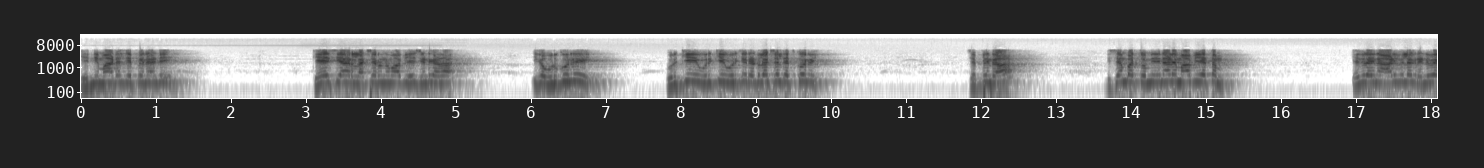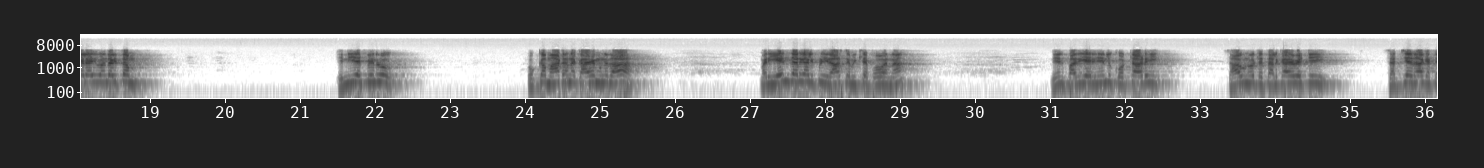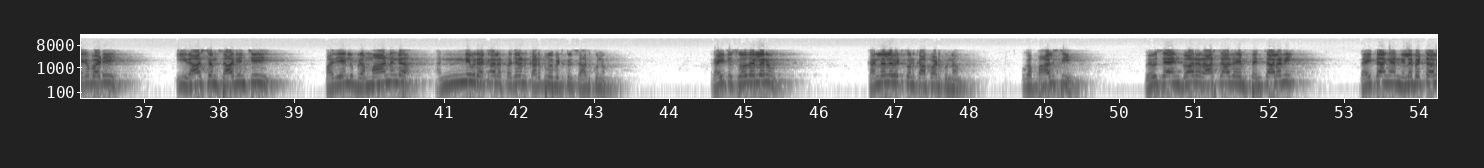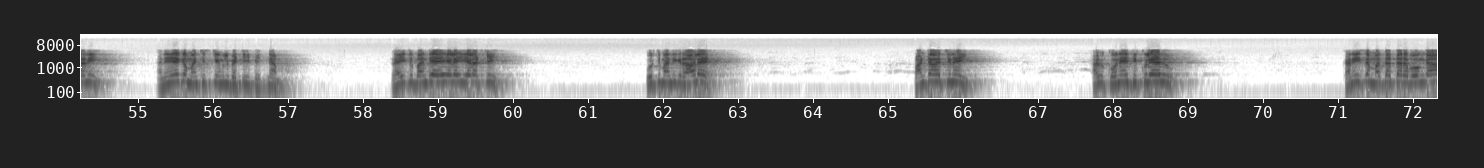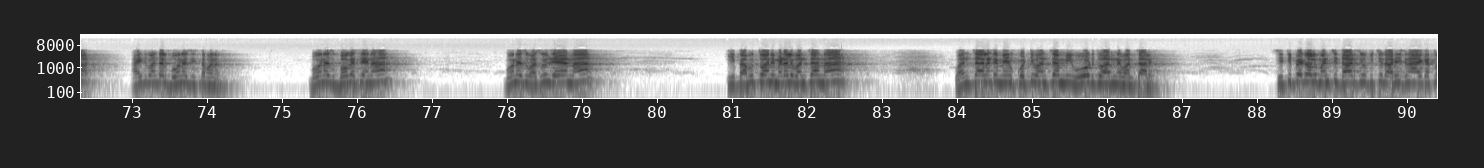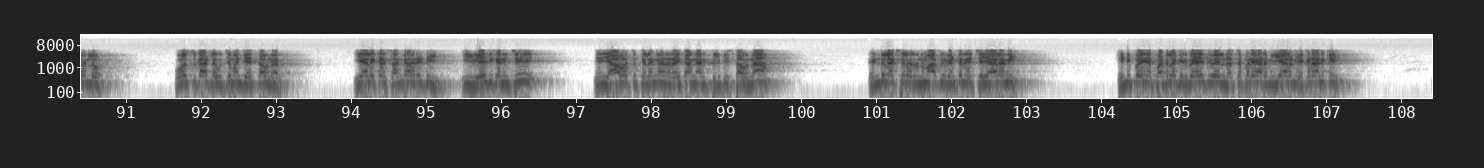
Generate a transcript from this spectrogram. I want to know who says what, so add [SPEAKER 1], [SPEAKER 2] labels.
[SPEAKER 1] ఎన్ని మాటలు చెప్పానండి కేసీఆర్ లక్ష రుణమాఫీ చేసిండు కదా. ఇక ఉరుకుని ఉరికి ఉరికి ఉరికి రెండు లక్షలు తెచ్చుకొని. చెప్పిండ్రా? డిసెంబర్ తొమ్మిది నాడే మాఫీ చేస్తాం. ఎదురైన ఆడవిళ్ళకి రెండు వేల ఐదు వందలు ఇస్తాం. ఎన్ని చెప్పిండ్రు ఒక్క మాట అన్న ఖాయం ఉన్నదా? మరి ఏం జరగాలి ఇప్పుడు ఈ రాష్ట్రం ఇట్లే పోవన్నా? నేను పదిహేను ఏళ్ళు కొట్లాడి సాగు నోట్ల తలకాయ పెట్టి సచ్చేదాకా తెగబడి ఈ రాష్ట్రం సాధించి పదేళ్ళు బ్రహ్మాండంగా అన్ని రకాల ప్రజలను కడుపులో పెట్టుకుని సాదుకున్నాం. రైతు సోదరులను కళ్ళల్లో పెట్టుకొని కాపాడుకున్నాం. ఒక పాలసీ వ్యవసాయం ద్వారా రాష్ట్ర ఆదాయం పెంచాలని రైతాంగాన్ని నిలబెట్టాలని అనేక మంచి స్కీములు పెట్టి పెట్టినాం. రైతు బందే వేయలే ఏలటికి పూర్తి మందికి రాలే. పంటలు వచ్చినాయి. అవి కొనే దిక్కు లేదు. కనీసం మద్దతు ధర పోగా ఐదు వందలు బోనస్ ఇస్తామన్నారు. బోనస్ బోగసేనా? బోనస్ వసూలు చేయన్నా? ఈ ప్రభుత్వాన్ని మెడలు వంచానా వంచాలంటే మేము కొట్టి వంచాం మీ ఓటు ద్వారానే వంచాలి. సిద్దిపేట మంచి దారి చూపించింది హరీష్ నాయకత్వంలో. పోస్ట్ కార్డుల ఉద్యమం చేస్తా ఉన్నారు. ఇవాళ ఇక్కడ సంగారెడ్డి ఈ వేదిక నుంచి నేను యావత్తు తెలంగాణ రైతాంగానికి పిలిపిస్తా ఉన్నా రెండు లక్షల రుణమాఫీ వెంటనే చేయాలని ఎండిపోయిన పంటలకు ఇరవై ఐదు వేలు నష్టపరిహారం ఇవ్వాలని ఎకరానికి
